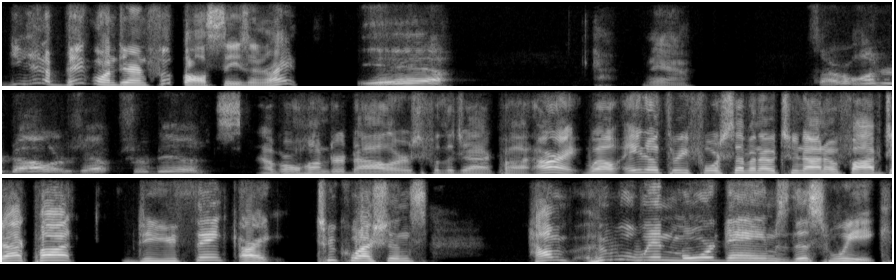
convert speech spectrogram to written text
You hit a big one during football season, right? Yeah, Yeah, several hundred dollars. Yep, sure did. several hundred dollars for the jackpot. All right. Well, 803-470-2905 jackpot. Do you think? All right. Two questions. How who will win more games this week?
